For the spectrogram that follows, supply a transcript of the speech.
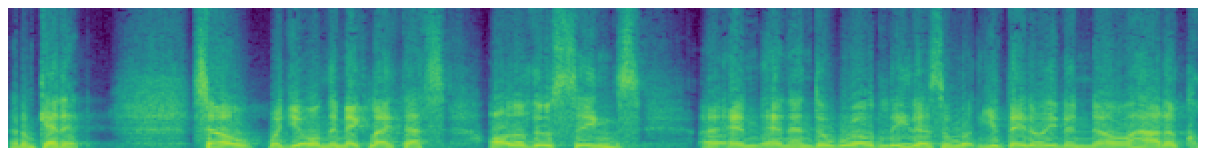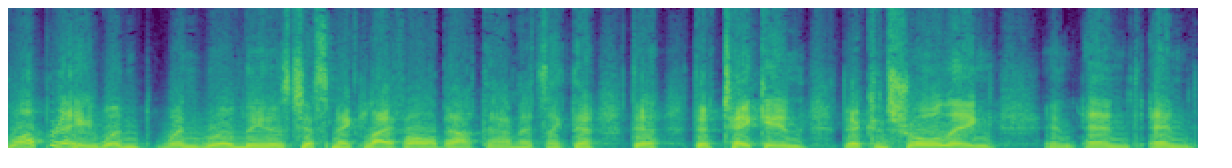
I don't get it. So when you only make life, that's all of those things. Uh, and and then the world leaders, they don't even know how to cooperate when when world leaders just make life all about them. It's like they're they're they're taking, they're controlling, and and and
